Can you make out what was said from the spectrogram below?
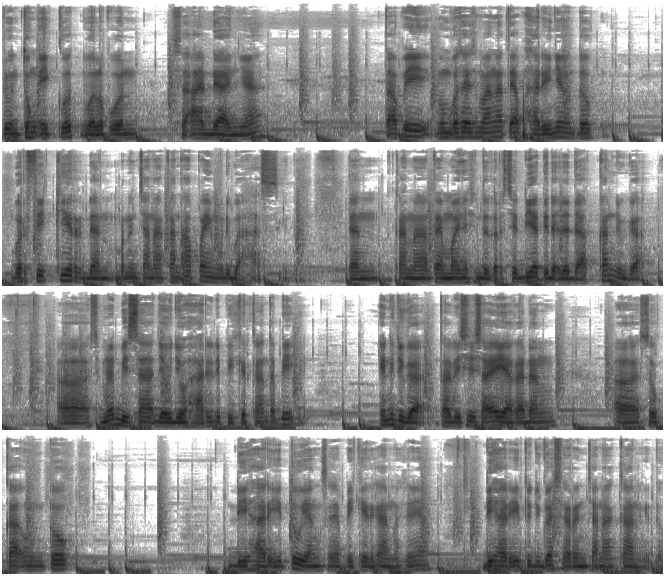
beruntung ikut walaupun seadanya. Tapi membuat saya semangat tiap harinya untuk berpikir dan merencanakan apa yang mau dibahas gitu. Dan karena temanya sudah tersedia tidak dadakan juga uh, sebenarnya bisa jauh-jauh hari dipikirkan tapi ini juga tradisi saya ya kadang uh, suka untuk di hari itu yang saya pikirkan. Maksudnya di hari itu juga saya rencanakan gitu.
